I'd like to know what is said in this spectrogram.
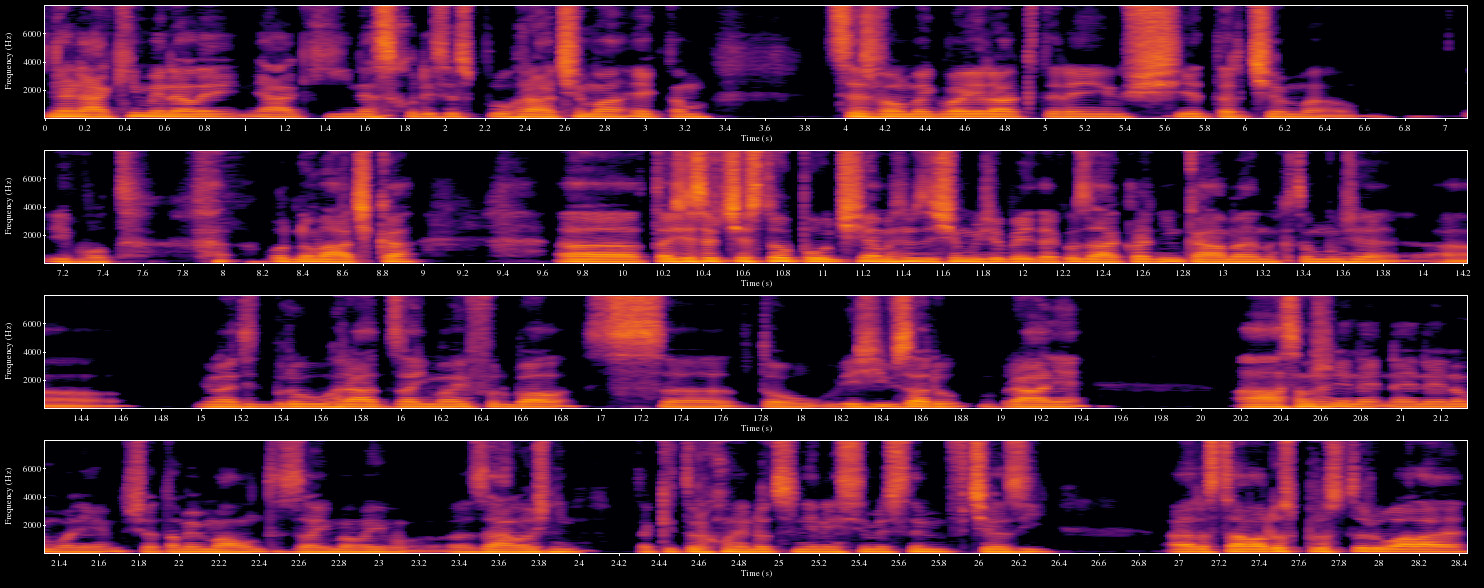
měl nějaký minely, nějaký neschody se spoluhráčema, jak tam seřval Maguire, který už je terčem i od, od nováčka. Uh, takže se z toho poučí a myslím si, že může být jako základní kámen k tomu, že uh, United budou hrát zajímavý fotbal s uh, tou věží vzadu v bráně. A samozřejmě nejde ne, nejenom oni, protože tam je Mount, zajímavý záložník, taky trochu nedoceněný si myslím v Chelsea. a dostával dost prostoru, ale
